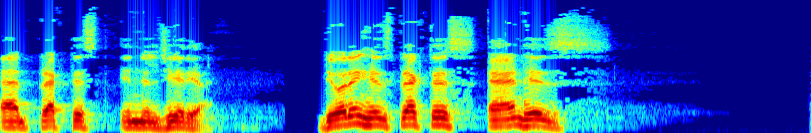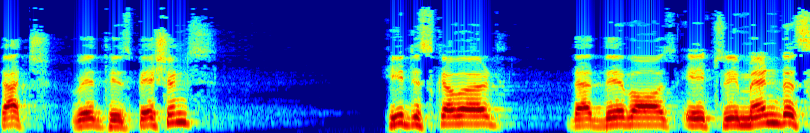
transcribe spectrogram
and practiced in Algeria. During his practice and his touch with his patients, he discovered that there was a tremendous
